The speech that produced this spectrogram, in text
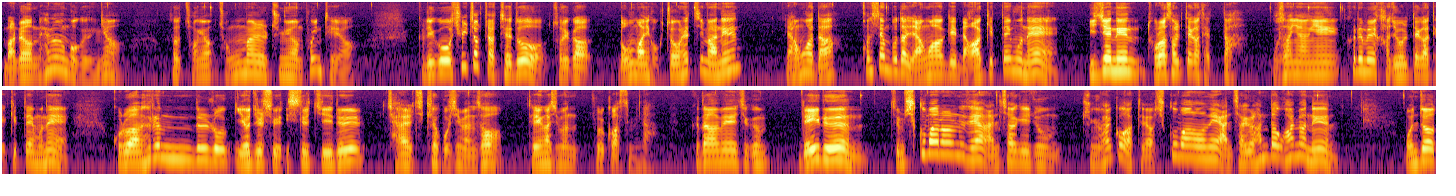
마련해 놓은 거거든요. 그래서 정여, 정말 중요한 포인트예요. 그리고 실적 자체도 저희가 너무 많이 걱정을 했지만은 양호하다. 컨센보다 양호하게 나왔기 때문에 이제는 돌아설 때가 됐다. 우상향의 흐름을 가져올 때가 됐기 때문에 그러한 흐름들로 이어질 수 있을지를 잘 지켜보시면서 대응하시면 좋을 것 같습니다. 그 다음에 지금 내일은 지금 19만 원에 대한 안착이 좀 중요할 것 같아요. 19만 원에 안착을 한다고 하면은 먼저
